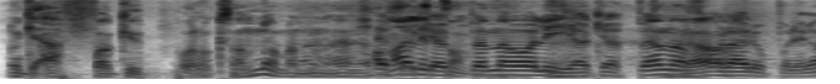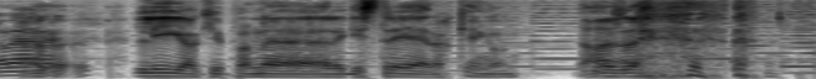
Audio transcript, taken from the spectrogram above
noe FA-cup og noe sånt. Men, uh, FA-cupen sånn. og ligacupen. Altså ja. Europaligaen. Ligacupen registrerer ikke engang. Ja.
